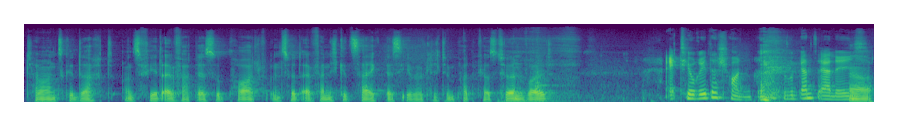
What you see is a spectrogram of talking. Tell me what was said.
Da haben wir uns gedacht, uns fehlt einfach der Support. Uns wird einfach nicht gezeigt, dass ihr wirklich den Podcast hören wollt. Ey, theoretisch schon. Also ganz ehrlich. Ja.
